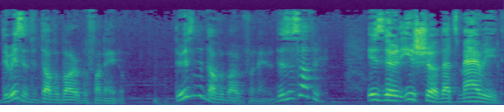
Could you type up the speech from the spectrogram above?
there isn't a davabar bifonenu. There isn't a davabar bifonenu. There's a suffix. Is there an isha that's married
